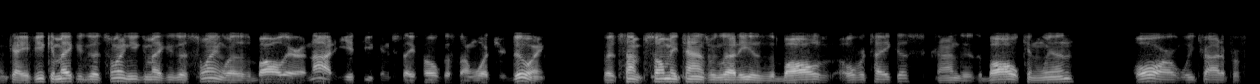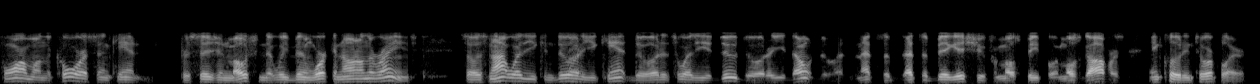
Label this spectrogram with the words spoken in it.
Okay, if you can make a good swing, you can make a good swing, whether there's a ball there or not, if you can stay focused on what you're doing. But some so many times we let either the ball overtake us, kind of the ball can win, or we try to perform on the course and can't precision motion that we've been working on on the range. So it's not whether you can do it or you can't do it; it's whether you do do it or you don't do it, and that's a that's a big issue for most people and most golfers, including tour players.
